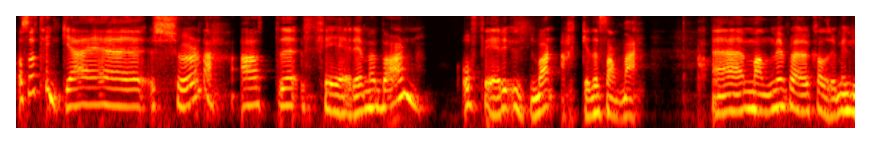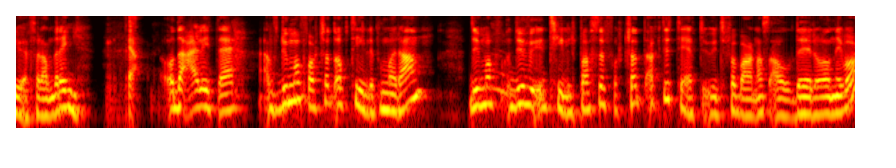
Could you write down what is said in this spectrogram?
Og så tenker jeg sjøl at eh, ferie med barn og ferie uten barn er ikke det samme. Eh, mannen min pleier å kalle det miljøforandring. Ja. Og det er litt det. Du må fortsatt opp tidlig på morgenen. Du, må, du tilpasser fortsatt aktivitet ut for barnas alder og nivå.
